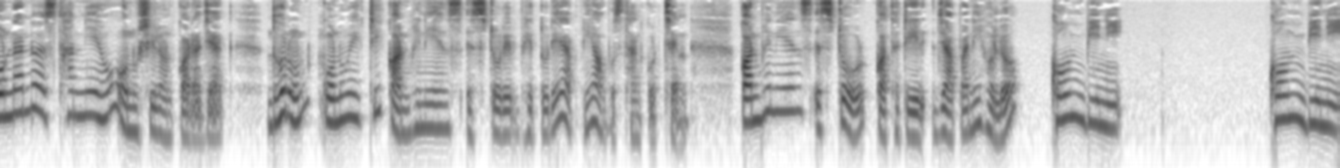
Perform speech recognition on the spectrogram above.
অন্যান্য স্থান নিয়েও অনুশীলন করা যাক ধরুন কোনো একটি কনভেনিয়েন্স স্টোরের ভেতরে আপনি অবস্থান করছেন কনভেনিয়েন্স স্টোর কথাটির জাপানি হল コンビニコンビニ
